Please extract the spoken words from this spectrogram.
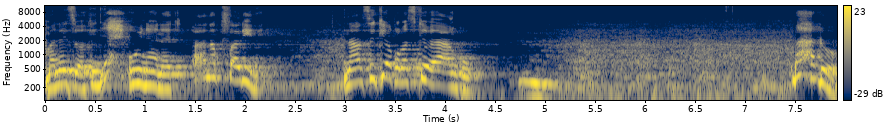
Manesi wakija "Eh, huyu naye ana- anakufa lini? Nasikia kwa masikio yangu. Mm. bado.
